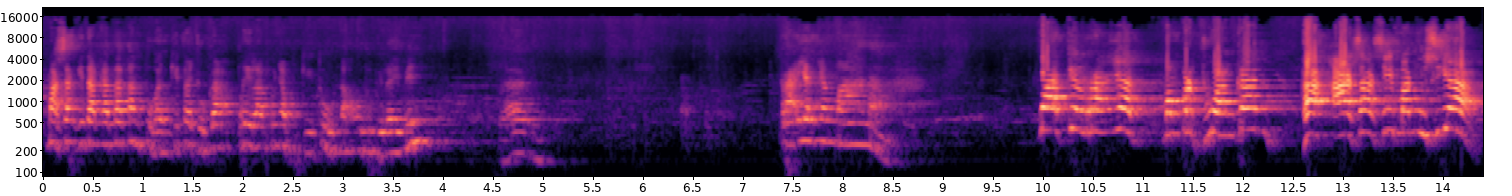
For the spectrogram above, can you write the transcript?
masa kita katakan Tuhan kita juga perilakunya begitu? Nauzubillah min Rakyat yang mana? Wakil rakyat memperjuangkan hak asasi manusia.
